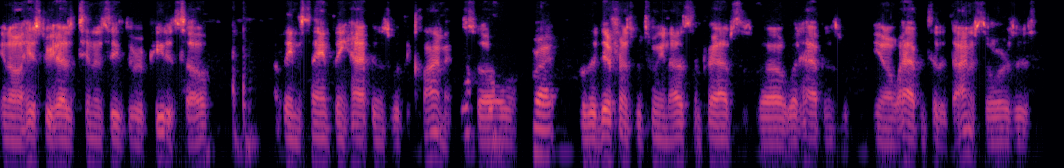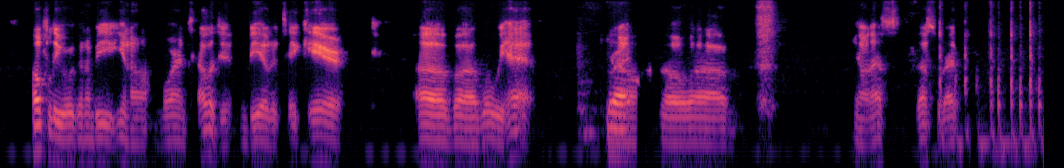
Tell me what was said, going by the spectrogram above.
you know history has a tendency to repeat itself. I think the same thing happens with the climate. So Right. so the difference between us and perhaps uh, what happens, you know, what happened to the dinosaurs is hopefully we're going to be, you know, more intelligent and be able to take care of uh, what we have. Right. know. So, um, you know, that's that's what I.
